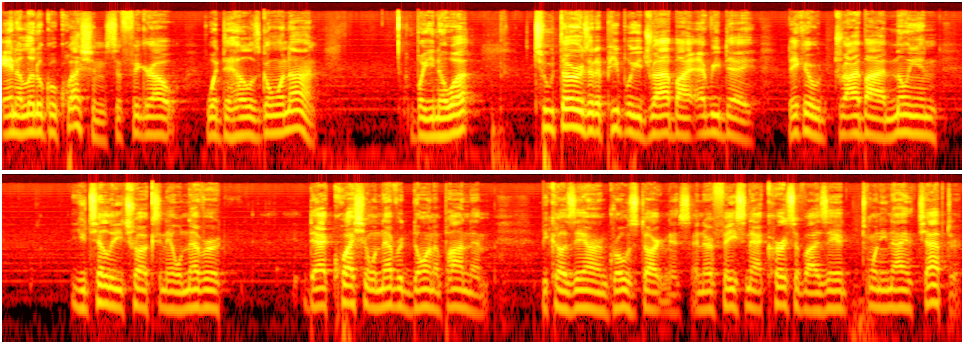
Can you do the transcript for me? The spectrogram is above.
analytical questions to figure out what the hell is going on. But you know what? Two thirds of the people you drive by every day, they could drive by a million utility trucks and they will never, that question will never dawn upon them because they are in gross darkness and they're facing that curse of Isaiah 29th chapter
